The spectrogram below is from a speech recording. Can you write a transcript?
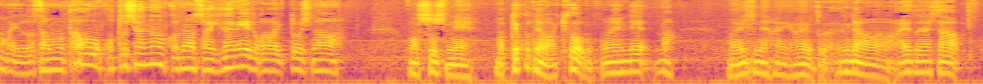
まあ、与田さんも多分今年はなんかな、先が見えるとか言っとるしな。まあそうですね。まあってことでは今日はもうこの辺で、まあ、あい。い。ですね。はい、はい、ありがとうござい。ました。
